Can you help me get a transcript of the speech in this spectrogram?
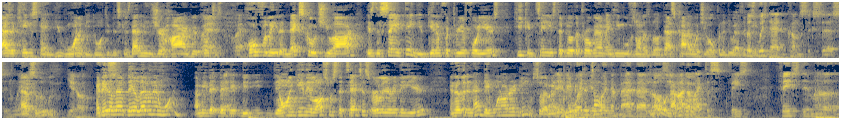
as a Cajuns fan, you want to be going through this because that means you're hiring good coaches. Right, right. Hopefully, the next coach you hire is the same thing. You get him for three or four years. He continues to build the program and he moves on as well. That's kind of what you're hoping to do as a because with that comes success and winning. Absolutely, you know. And they eleven they eleven and one. I mean, they, they, they, the only game they lost was to Texas earlier in the year. And other than that, they won all their games. So I mean, right, they, it, wasn't, it wasn't a bad bad loss. No, you might have liked to face face them uh,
